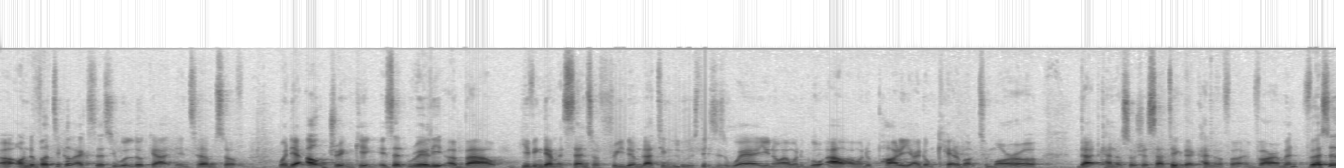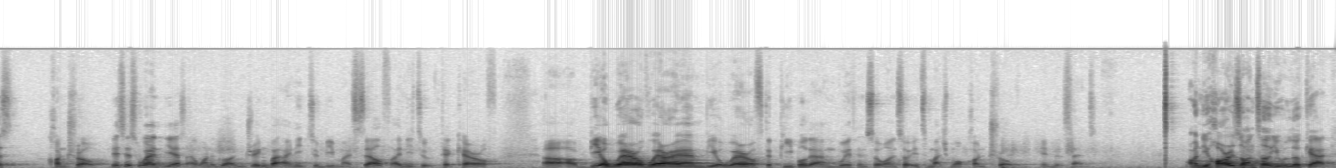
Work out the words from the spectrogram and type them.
Uh, on the vertical axis, you will look at in terms of when they're out drinking, is it really about giving them a sense of freedom, letting loose? This is where, you know, I want to go out, I want to party, I don't care about tomorrow, that kind of social setting, that kind of uh, environment, versus control. This is when, yes, I want to go out and drink, but I need to be myself, I need to take care of uh, uh be aware of where I am, be aware of the people that I'm with, and so on. So it's much more control in that sense. On the horizontal, you will look at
